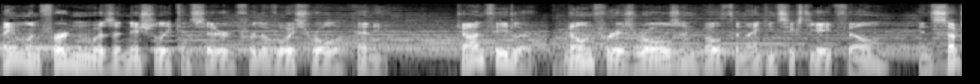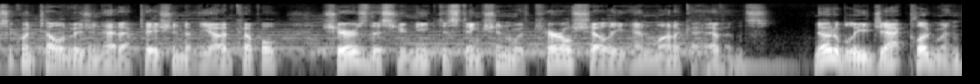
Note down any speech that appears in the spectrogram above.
Pamela Ferdin was initially considered for the voice role of Penny. John Fiedler, known for his roles in both the 1968 film and subsequent television adaptation of The Odd Couple, shares this unique distinction with Carole Shelley and Monica Evans. Notably, Jack Klugman,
